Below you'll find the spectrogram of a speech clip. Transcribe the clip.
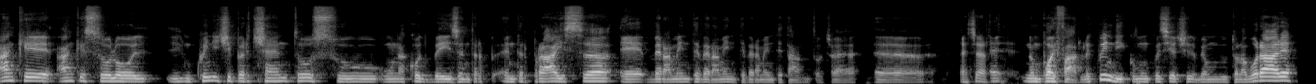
anche, anche solo il, il, 15% su una code base enter, enterprise è veramente, veramente, veramente tanto, cioè eh, eh certo. eh, non puoi farlo. E quindi comunque sia ci abbiamo dovuto lavorare.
